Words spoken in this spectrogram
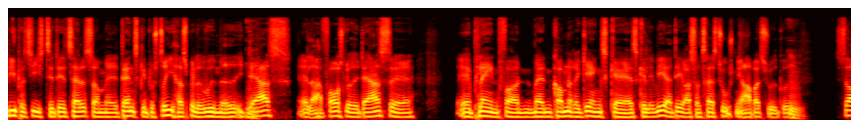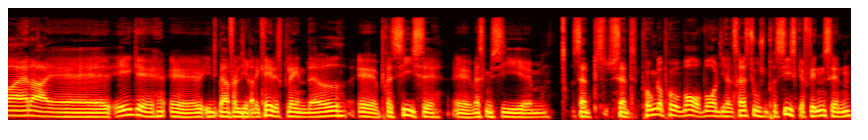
lige præcis til det tal, som øh, Dansk Industri har spillet ud med i mm. deres, eller har foreslået i deres øh, øh, plan for, hvad den kommende regering skal, skal levere. Det er også 50.000 i arbejdsudbud. Mm. Så er der øh, ikke, øh, i hvert fald de radikales plan, lavet øh, præcise, øh, hvad skal man sige, øh, sat, sat punkter på, hvor, hvor de 50.000 præcis skal findes henne.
